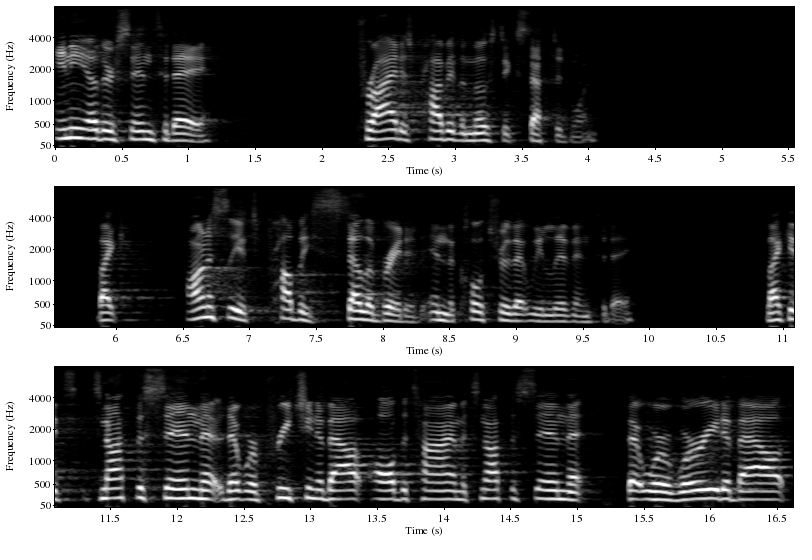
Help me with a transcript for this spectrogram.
any other sin today, pride is probably the most accepted one. Like, honestly, it's probably celebrated in the culture that we live in today. Like, it's, it's not the sin that, that we're preaching about all the time, it's not the sin that, that we're worried about,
